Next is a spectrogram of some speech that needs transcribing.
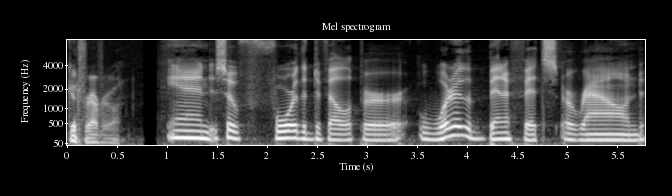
good for everyone. And so for the developer, what are the benefits around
